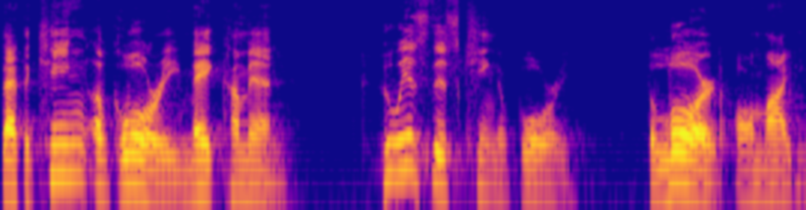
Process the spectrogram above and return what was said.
that the King of glory may come in. Who is this King of glory? The Lord Almighty.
